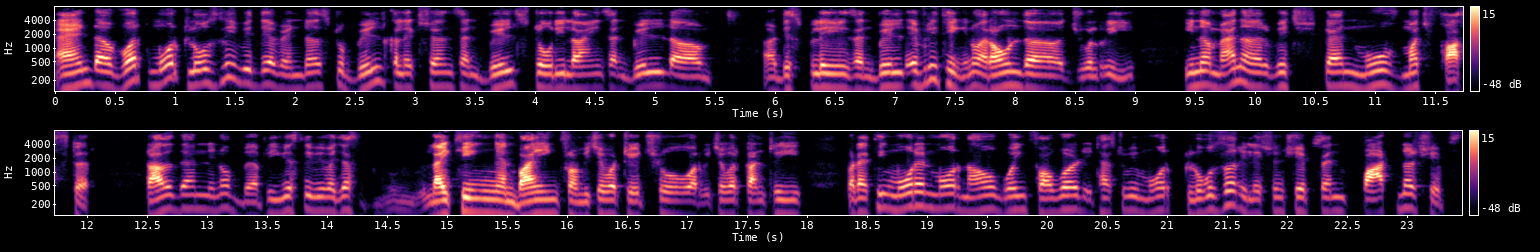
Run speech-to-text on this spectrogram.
and uh, work more closely with their vendors to build collections and build storylines and build uh, uh, displays and build everything, you know, around the jewelry in a manner which can move much faster rather than you know previously we were just liking and buying from whichever trade show or whichever country. But i think more and more now going forward it has to be more closer relationships and partnerships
